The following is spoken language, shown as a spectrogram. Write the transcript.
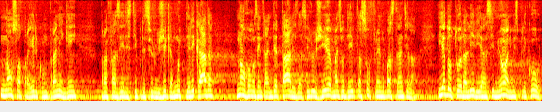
não só para ele, como para ninguém, para fazer esse tipo de cirurgia que é muito delicada. Não vamos entrar em detalhes da cirurgia, mas o David está sofrendo bastante lá. E a doutora Lirian Simeone me explicou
